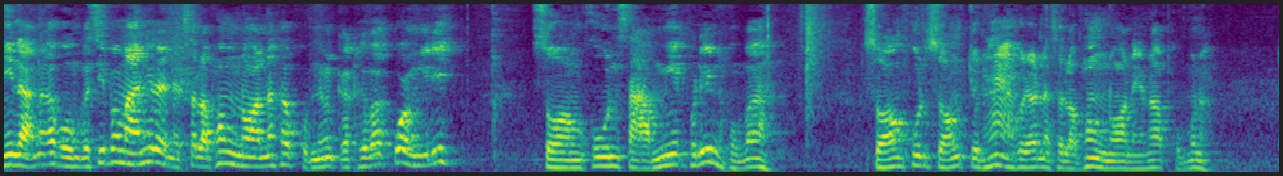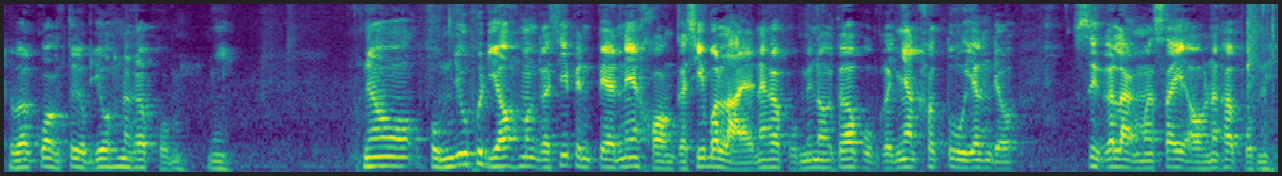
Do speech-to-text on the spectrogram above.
นี่แหละนะครับผมก็สิประมาณนี้เลยเนี่ยสำหรับห้องนอนนะครับ ผมนี่มันก็ถือว่ากว้างอยู่ดิสองคูณสามเมตรพอดีผมว่าสองคูณสองจุดห้าพอแล้วนะสำหรับห้องนอนเนี่ยนะครับ ผมนะถือว่ากว้างเติบโยนะครับ ผมนี่แนวผมอยู่ผู้เดียวมันก็สิเป็นแปลนแน่ของก็สิบ่หลายนะครับ ผมพี่น้องแต่ว่าผมก็ยัดเข้าตู้อย่างเดียว ซื้อกระลังมาใส่เอานะครับผมนี่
